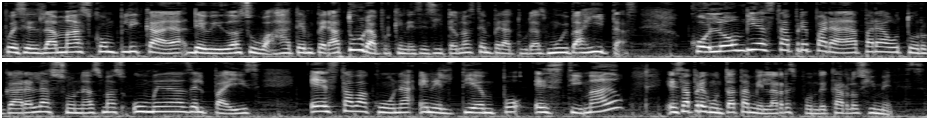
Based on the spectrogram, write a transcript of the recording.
pues es la más complicada debido a su baja temperatura, porque necesita unas temperaturas muy bajitas. ¿Colombia está preparada para otorgar a las zonas más húmedas del país esta vacuna en el tiempo estimado? Esa pregunta también la responde Carlos Jiménez.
